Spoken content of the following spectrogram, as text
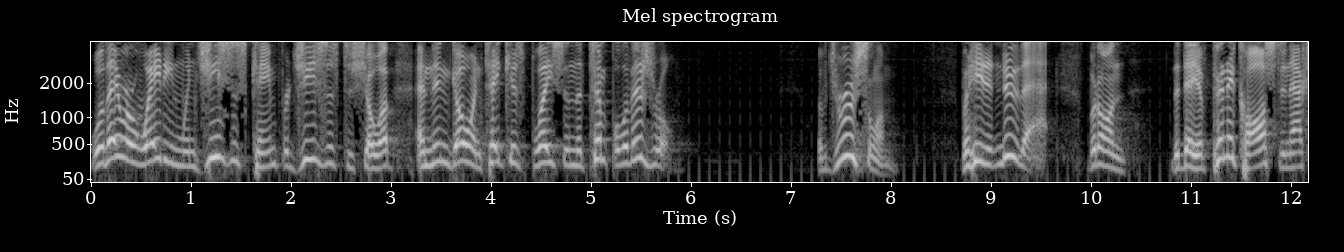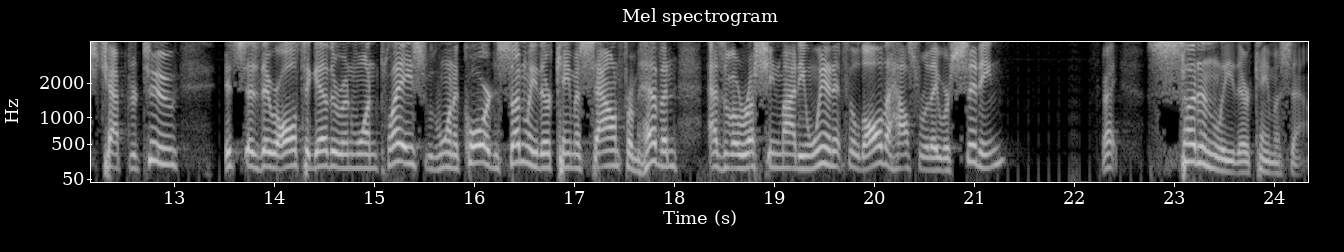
Well, they were waiting when Jesus came for Jesus to show up and then go and take his place in the temple of Israel, of Jerusalem. But he didn't do that. But on the day of Pentecost in Acts chapter 2, it says they were all together in one place with one accord, and suddenly there came a sound from heaven as of a rushing mighty wind. It filled all the house where they were sitting. Right? Suddenly there came a sound.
